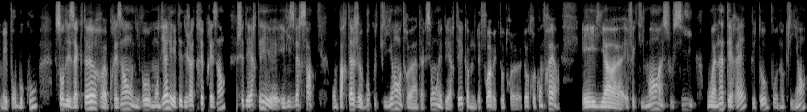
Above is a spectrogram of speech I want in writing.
mais pour beaucoup, sont des acteurs présents au niveau mondial et étaient déjà très présents chez DRT et vice-versa. On partage beaucoup de clients entre Interaction et DRT, comme des fois avec d'autres confrères. Et il y a effectivement un souci ou un intérêt plutôt pour nos clients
